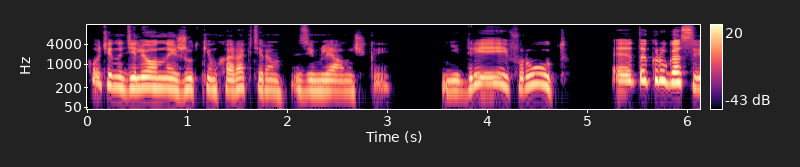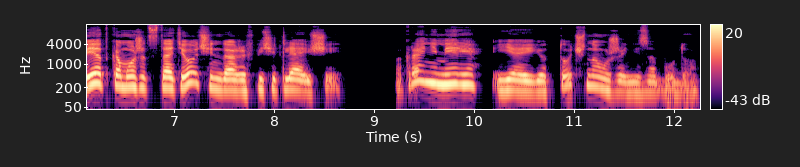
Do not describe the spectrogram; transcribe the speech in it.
хоть и наделенной жутким характером, земляночкой. Не дрейф, Рут. Эта кругосветка может стать очень даже впечатляющей. По крайней мере, я ее точно уже не забуду.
